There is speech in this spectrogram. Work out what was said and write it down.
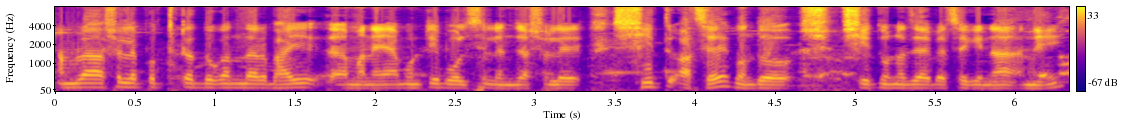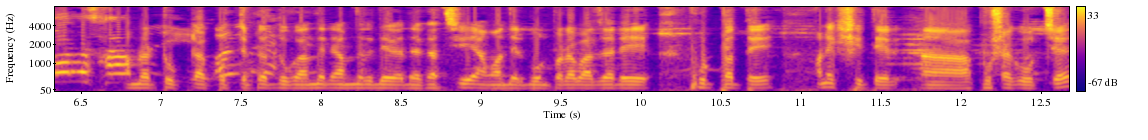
আমরা আসলে প্রত্যেকটা দোকানদার ভাই মানে এমনটি বলছিলেন যে আসলে শীত আছে, কিন্তু শীত অনুযায়ী বেছে কিনা নেই। আমরা টুকটাক প্রত্যেকটা দোকানদারে আমাদের দেখা- দেখাচ্ছি, আমাদের বনপাড়া বাজারে ফুটপাতে অনেক শীতের পোশাক উঠছে।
